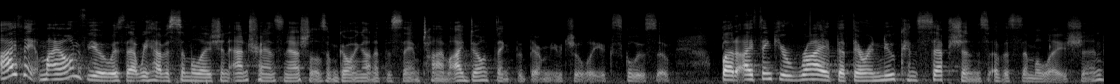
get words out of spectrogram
I think my own view is that we have assimilation and transnationalism going on at the same time. I don't think that they're mutually exclusive. But I think you're right that there are new conceptions of assimilation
